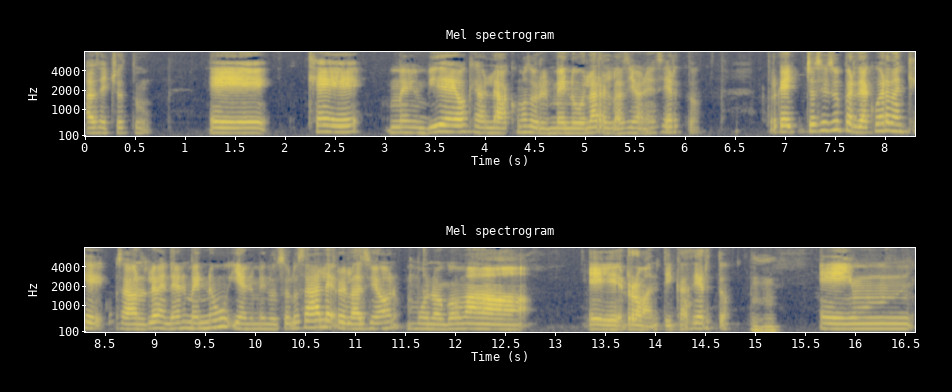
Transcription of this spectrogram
has hecho tú. Eh, que me vi un video que hablaba como sobre el menú de las relaciones, ¿cierto? Porque yo estoy súper de acuerdo en que, o sea, a uno le venden el menú y en el menú solo sale relación monógama eh, romántica, ¿cierto? Em,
